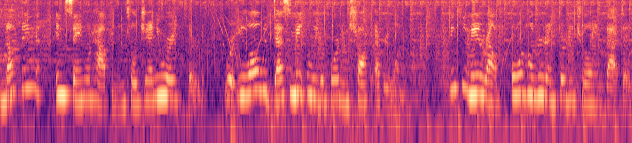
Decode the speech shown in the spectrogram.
Nothing insane would happen until January 3rd, where Elol would decimate the leaderboard and shock everyone. I think he made around 430 trillion that day,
